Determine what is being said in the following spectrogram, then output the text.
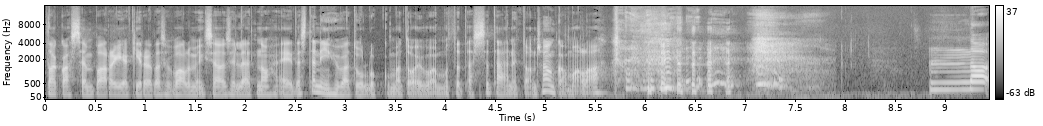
takas sen pari ja kirjoitan sen valmiiksi ja on silleen, että no ei tästä niin hyvä tullut kuin mä toivoin, mutta tässä tämä nyt on, se on kamalaa. No,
